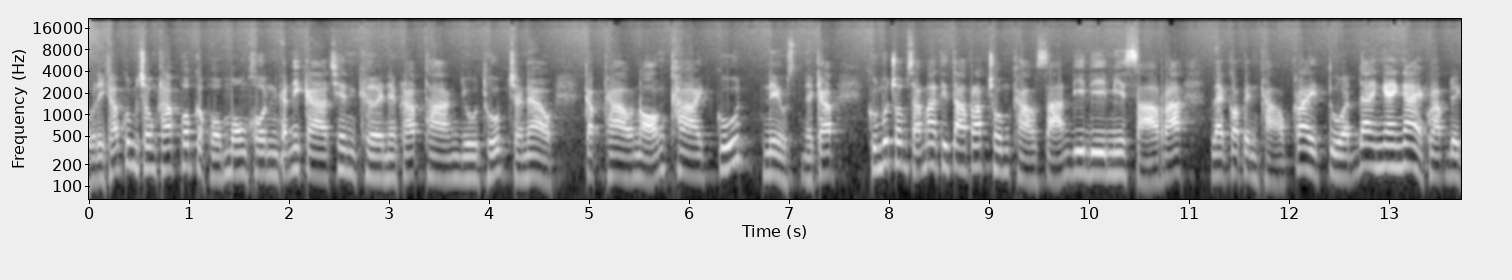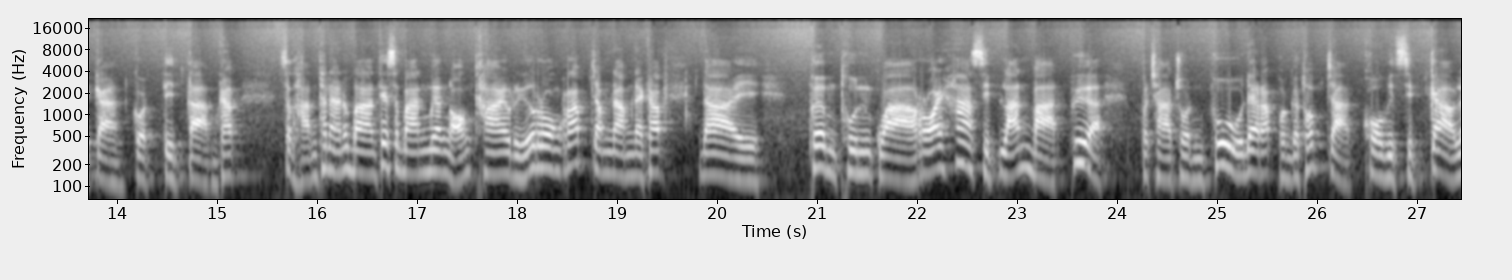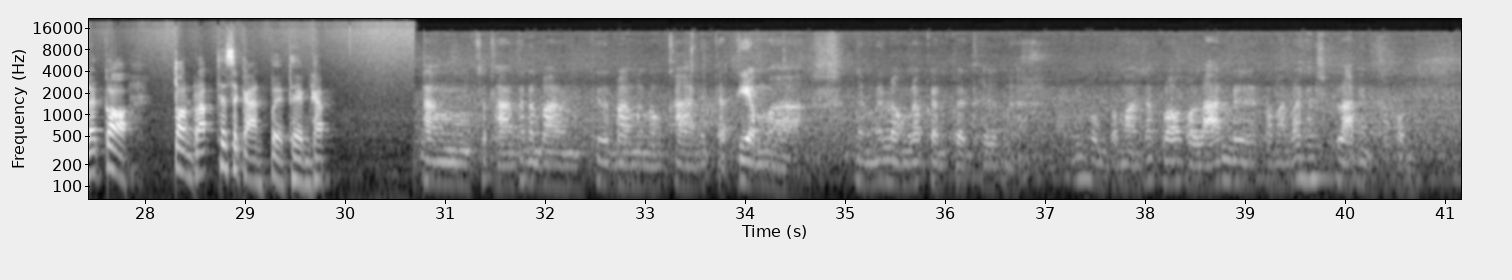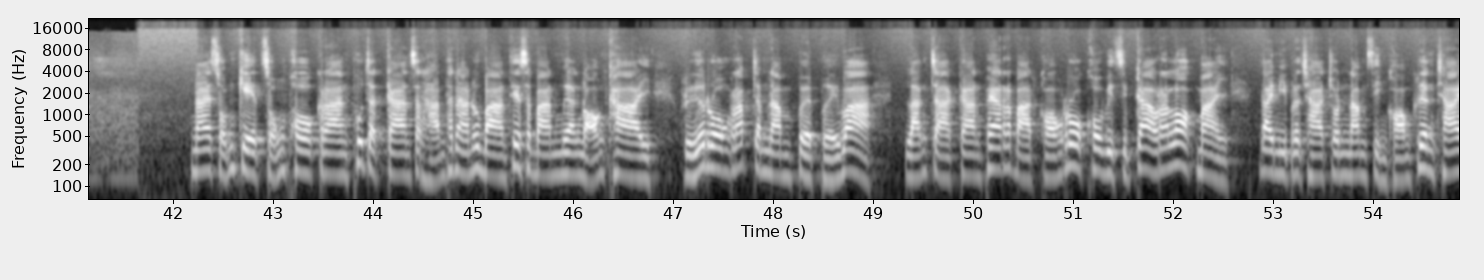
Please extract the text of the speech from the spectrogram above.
วัสดีครับ คุณผู้ชมครับ พบกับผมมงคลกันิกาเช่นเคยนะครับ ทาง YouTube Channel กับข่าวหนองคาย Good News นะครับ คุณผู้ชมสามารถติดตามรับชมข่าวสารดีๆ มีสาระ และก็เป็นข่าวใกล้ตัวได้ง่ายๆครับ โดยการกดติดตามครับ สถานธนานุบาลเทศบาลเมืองหนองคาย หรือโรงรับจำนำนะครับ ได้เพิ่มทุนกว่า 150 ล้านบาท เพื่อประชาชนผู้ได้รับผลกระทบจากโควิด -19 และก็ ต้อนรับเทศกาลเปิดเทอมครับ ทางสถานธนาบาลเทศบาลเมืองหนองคายเนี่ยจัดเตรียมมาเงินไม่รองรับการเปิดเทอมมานี่คงประมาณสักร้อยกว่าล้านเลยประมาณร้อยห้าสิบล้านนี่นะครับผมนายสมเกตสงโพกลางผู้จัดการสถานธนานุบาลเทศบาลเมืองหนองคาย หรือโรงรับจำนำเปิดเผยว่า หลังจากการแพร่ระบาดของโรคโควิด -19 ระลอกใหม่ ได้มีประชาชนนำสิ่งของเครื่องใช้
